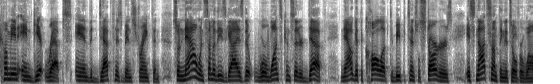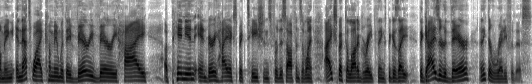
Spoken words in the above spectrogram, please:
come in and get reps, and the depth has been strengthened. So now, when some of these guys that were once considered depth now get the call up to be potential starters, it's not something that's overwhelming, and that's why I come in with a very, very high opinion and very high expectations for this offensive line. I expect a lot of great things because I the guys that are there, I think they're ready for this.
